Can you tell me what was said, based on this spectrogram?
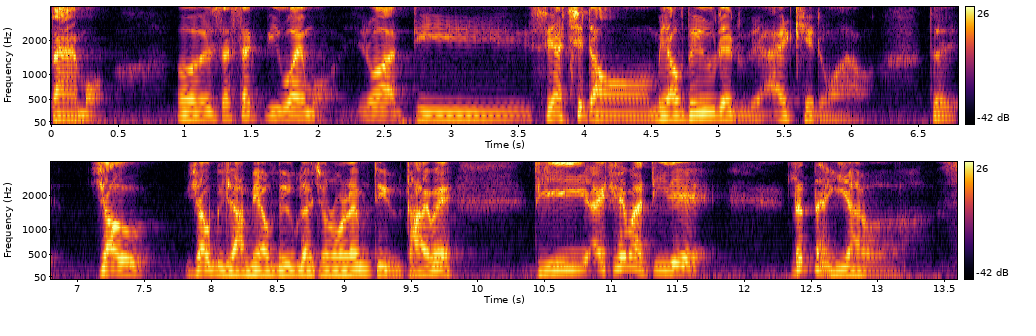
band ပေါ့ဟို success T1 ပေါ့ကျွန်တော်ကဒီဆရာချစ်တောင်မရောက်သေးဘူးတဲ့တူတယ်အဲ့ခေတ်တုန်းကတော့သူရောက်ရောက်ပြီလားမရောက်သေးဘူးလားကျွန်တော်လည်းမသိဘူးဒါပေမဲ့ဒီအဲ့ထဲမှာတီးတဲ့လက်တန်ကြီးကတော့ဆ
